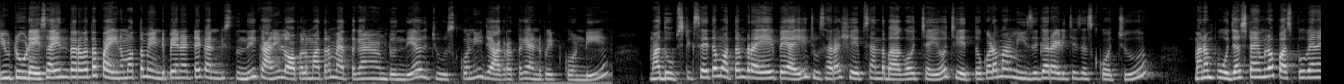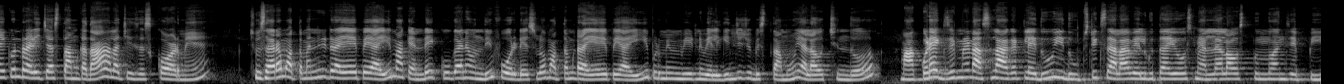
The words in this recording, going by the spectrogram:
ఇవి టూ డేస్ అయిన తర్వాత పైన మొత్తం ఎండిపోయినట్టే కనిపిస్తుంది. కానీ లోపల మాత్రం మెత్తగానే ఉంటుంది. అది చూసుకొని జాగ్రత్తగా ఎండపెట్టుకోండి మా ధూప్ స్టిక్స్ అయితే మొత్తం డ్రై అయిపోయాయి. చూసారా? షేప్స్ ఎంత బాగా వచ్చాయో? చేతితో కూడా మనం ఈజీగా రెడీ చేసేసుకోవచ్చు. మనం పూజాస్ టైంలో పసుపు వినాయకుని రెడీ చేస్తాం కదా అలా చేసేసుకోవడమే. చూసారా మొత్తం అన్ని డ్రై అయిపోయాయి. మాకు ఎండ ఎక్కువగానే ఉంది. ఫోర్ డేస్లో మొత్తం డ్రై అయిపోయాయి. ఇప్పుడు మేము వీటిని వెలిగించి చూపిస్తాము ఎలా వచ్చిందో. మాకు కూడా ఎగ్జైట్మెంట్ అసలు ఆగట్లేదు. ఈ ధూప్ స్టిక్స్ ఎలా వెలుగుతాయో స్మెల్ ఎలా వస్తుందో అని చెప్పి.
